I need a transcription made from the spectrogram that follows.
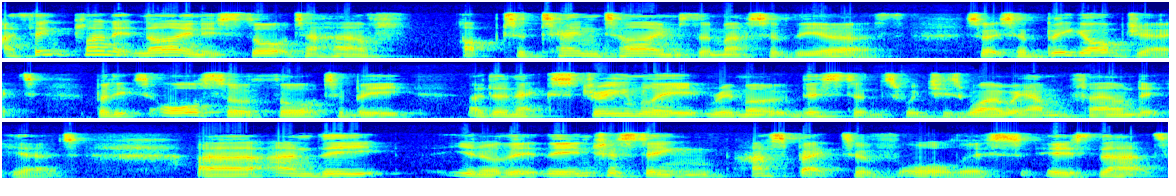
I think Planet Nine is thought to have up to 10 times the mass of the Earth. So it's a big object, but it's also thought to be at an extremely remote distance, which is why we haven't found it yet. Uh, and the you know the, the interesting aspect of all this is that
